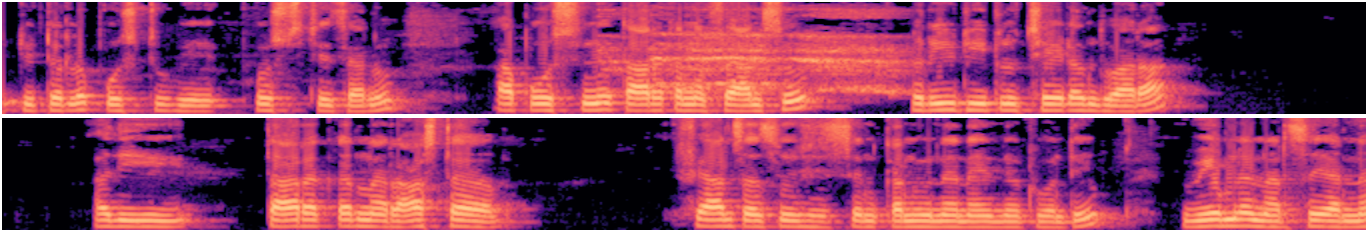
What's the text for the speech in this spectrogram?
ట్విట్టర్లో పోస్ట్ పోస్ట్ చేశాను. ఆ పోస్ట్ని తారకన్న ఫ్యాన్స్ రీట్వీట్లు చేయడం ద్వారా అది తారకన్న రాష్ట్ర ఫ్యాన్స్ అసోసియేషన్ కన్వీనర్ అయినటువంటి వేముల నర్సయ్య అన్న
